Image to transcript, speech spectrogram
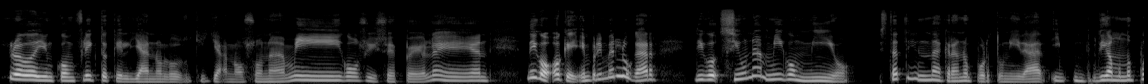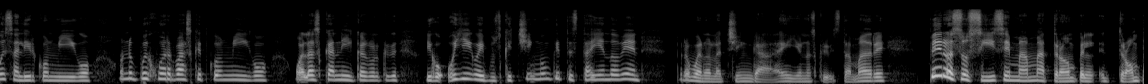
Y luego hay un conflicto que ya no los, que ya no son amigos y se pelean. Digo, ok, en primer lugar, digo, si un amigo mío está teniendo una gran oportunidad y, digamos, no puede salir conmigo o no puede jugar básquet conmigo o a las canicas. Porque digo, oye, güey, pues qué chingón que te está yendo bien. Pero bueno, la chingada, ¿eh? yo no escribí esta madre. Pero eso sí, se mama Trump, el, Trump,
